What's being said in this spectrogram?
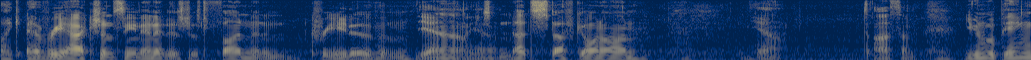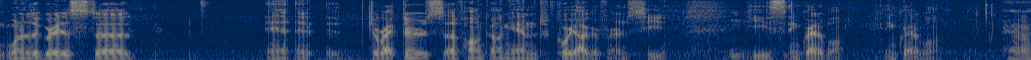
like every action scene in it is just fun and creative and yeah, yeah, just nuts stuff going on. yeah. It's awesome. Yuen Woo-ping, one of the greatest uh, uh, directors of Hong Kong and choreographers. He he's incredible, incredible. Yeah.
